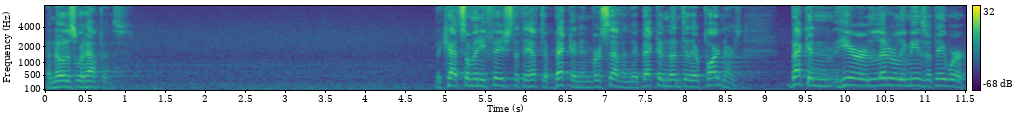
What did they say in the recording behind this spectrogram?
And notice what happens. They catch so many fish that they have to beckon in verse 7. They beckoned unto their partners beckon here literally means that they were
